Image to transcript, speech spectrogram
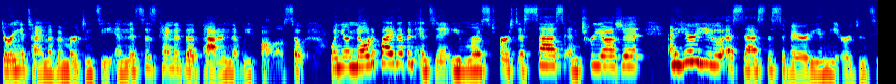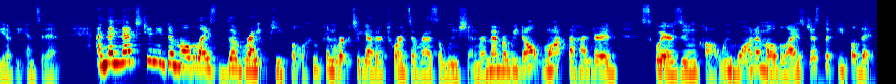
during a time of emergency. And this is kind of the pattern that we follow. So when you're notified of an incident, you must first assess and triage it. And here you assess the severity and the urgency of the incident. And then next, you need to mobilize the right people who can work together towards a resolution. Remember, we don't want the 100 square Zoom call. We want to mobilize just the people that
